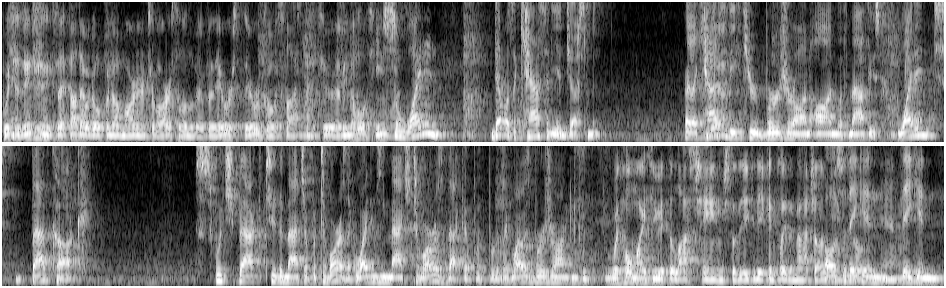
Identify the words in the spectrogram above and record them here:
Which is interesting because I thought that would open up Marner and Tavares a little bit, but they were they were ghosts last night too. I mean, the whole team. So was. why didn't that was a Cassidy adjustment? Right, like Cassidy Yeah. threw Bergeron on with Matthews. Why didn't Babcock switch back to the matchup with Tavares? Like, why didn't he match Tavares back up with Ber? Like, why was Bergeron? Cons- with home ice, you get the last change, so they, they can play the matchup. oh, game, so they can yeah. they can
